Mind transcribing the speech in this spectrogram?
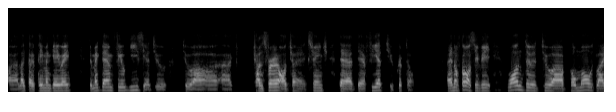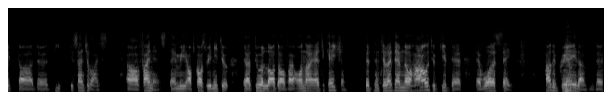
uh, like the payment gateway, to make them feel easier to to transfer or tra- exchange their their fiat to crypto. And of course, if we want to to promote like the de- decentralized uh, finance, then we of course we need to uh, do a lot of uh, online education to, to let them know how to keep their, their wallet safe. how to create yeah. the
